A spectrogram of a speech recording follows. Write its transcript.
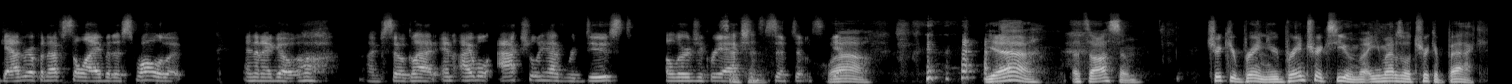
gather up enough saliva to swallow it. And then I go, oh, I'm so glad. And I will actually have reduced allergic reaction symptoms. symptoms. Wow. Yeah. yeah, that's awesome. Trick your brain. Your brain tricks you. You might as well trick it back.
